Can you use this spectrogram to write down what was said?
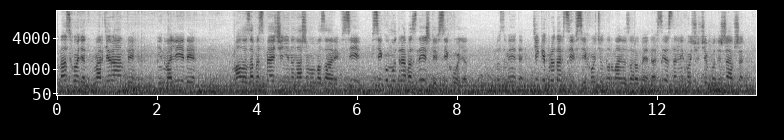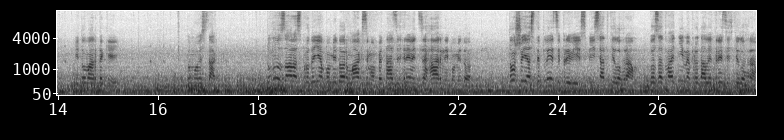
У нас ходять квартиранти, інваліди, малозабезпечені на нашому базарі. Всі, всі, кому треба знижки, всі ходять. Розумієте? Тільки продавці всі хочуть нормально заробити, а всі остальні хочуть чим подешевше і товар такий. Тому ось так. Тому зараз продаємо помідор максимум 15 гривень, це гарний помідор. То, що я з теплиці привіз 50 кг, то за два дні ми продали 30 кг.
